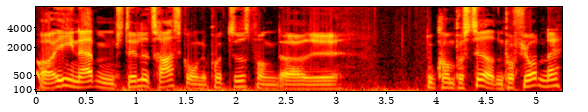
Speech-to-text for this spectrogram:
Og en af dem stillede træskoene på et tidspunkt, og øh, Du komposterede den på 14 dage?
